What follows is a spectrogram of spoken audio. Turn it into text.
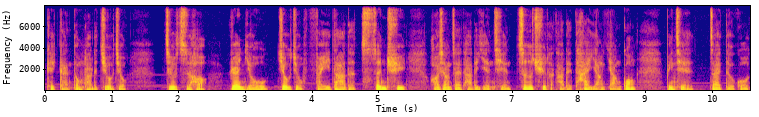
可以感动他的舅舅，就只好。任由舅舅肥大的身躯，好像在他的眼前遮去了他的太阳阳光，并且在德国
